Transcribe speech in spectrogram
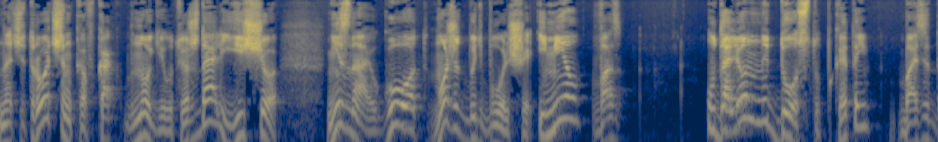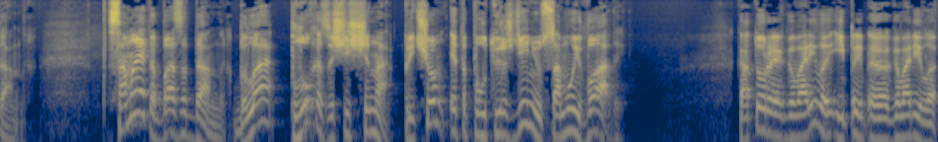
Значит, Родченков, как многие утверждали, еще, не знаю, год, может быть, больше, имел воз... удаленный доступ к этой базе данных. Сама эта база данных была плохо защищена, причем это по утверждению самой ВАДы которая говорила и э, говорила,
